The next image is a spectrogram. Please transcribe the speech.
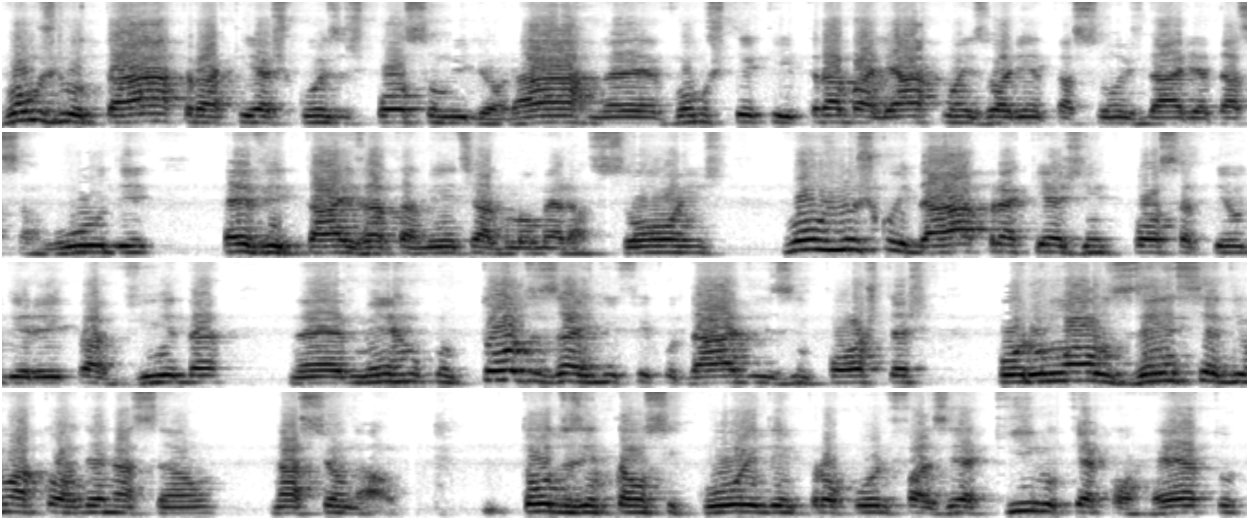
Vamos lutar para que as coisas possam melhorar, né? vamos ter que trabalhar com as orientações da área da saúde, evitar exatamente aglomerações, vamos nos cuidar para que a gente possa ter o direito à vida, né? mesmo com todas as dificuldades impostas por uma ausência de uma coordenação nacional. Todos, então, se cuidem, procurem fazer aquilo que é correto,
